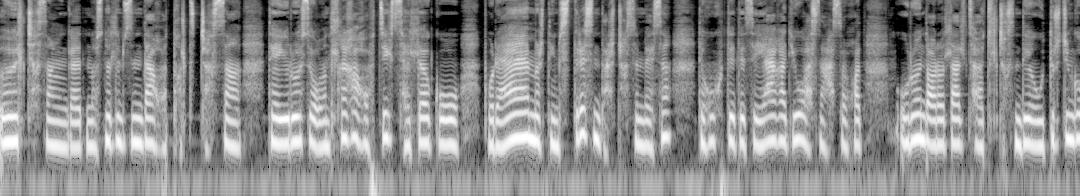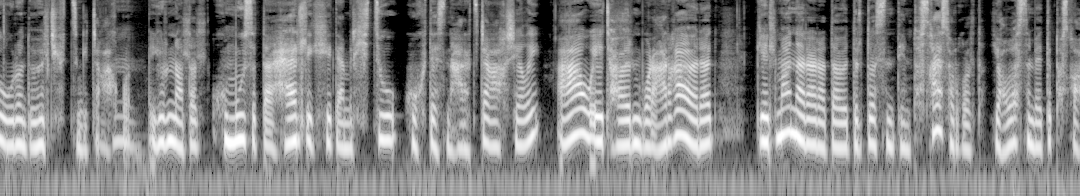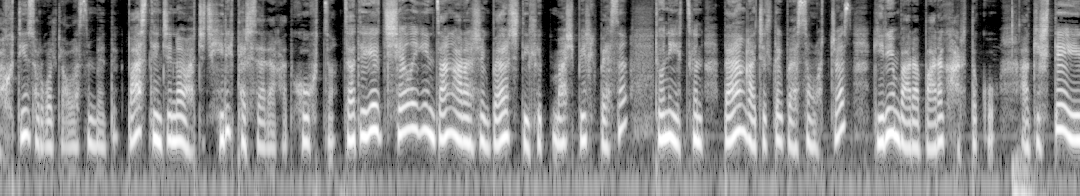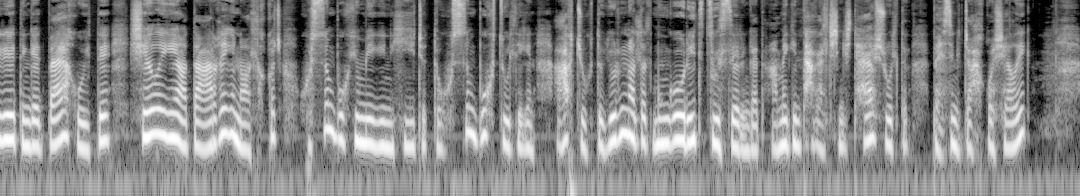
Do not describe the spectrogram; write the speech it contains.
уйлчихсан ингээд нус нулимсэндээ хутгалтчихсан. Тэгээ ерөөсөө унтлагынхаа хувцсыг солиогүй бүр амар тийм стрессэнд орчихсан байсан. Тэгээ хүүхдээдээсээ яагаад юу басна асуухад өрөөнд оруулаад цоожилчихсан. Тэгээ өдөржингөө өрөөнд уйлж хөвцөн гэж байгаа байхгүй. Ер нь бол хүмүүс одоо хайрлыг гэхэд амар хэцүү хүүхдээс нь харагдаж байгаа ах Shelly. Аав ээж хоёр нь бүр аргаа ороод Германараар одоо удирдуулсан тийм тусгай сургуульд явуулсан байдаг. Тусгай охтын сургуульд явуулсан байдаг. Бас тэнцэнэ очиж хэрэг тарьсаар агаад хөөгцөн. За тэгээд Shelley-гийн зан харан шиг байрч дийлэхэд маш бэрх байсан. Төвний эцэг нь байнга ажилдаг байсан учраас гэрийн бараа бараг хардаггүй. А гэртээ ирээд ингээд байх үедээ Shelley-гийн одоо аргыг нь олох гэж хүссэн бүх юмыг нь хийж одоо хүссэн бүх зүйлийг нь авч өгдөг. Ер нь бол мөнгөөр эд зүйлсээр ингээд амийг нь тагалж ингэж тайвшруулдаг байсан гэж байгаа байхгүй Shelley-г.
